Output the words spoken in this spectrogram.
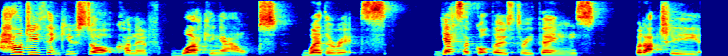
How do you think you start kind of working out whether it's, yes, I've got those three things, but actually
